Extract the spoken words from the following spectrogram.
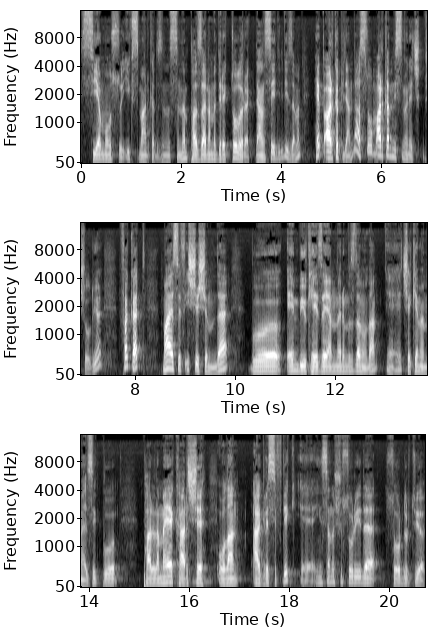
CMO'su, X markasının pazarlama direktörü olarak lanse edildiği zaman hep arka planda aslında o markanın ismi öne çıkmış oluyor. Fakat maalesef iş yaşamında bu en büyük hezeyanlarımızdan olan e, çekememezlik, bu parlamaya karşı olan agresiflik e, insana şu soruyu da sordurtuyor.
